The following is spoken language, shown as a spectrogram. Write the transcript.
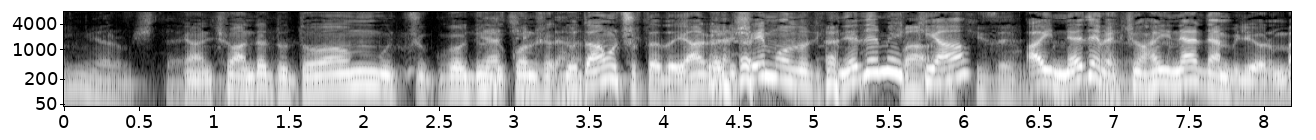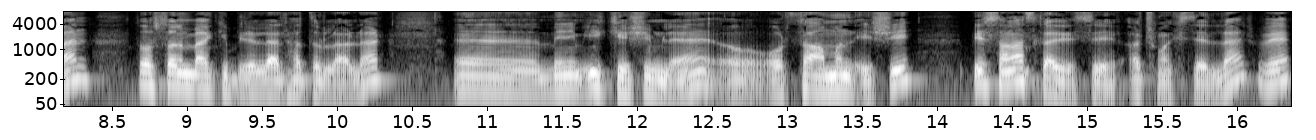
Bilmiyorum işte. Yani şu anda dudağım uçuk böyle Gerçekten. konuşuyor. Dudağım uçukladı. Yani öyle şey mi olur? Ne demek Vallahi ya? 250. Ay ne demek? Çünkü hayır nereden biliyorum ben? Dostlarım belki bilirler hatırlarlar. Ee, benim ilk eşimle ortağımın eşi bir sanat galerisi açmak istediler ve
